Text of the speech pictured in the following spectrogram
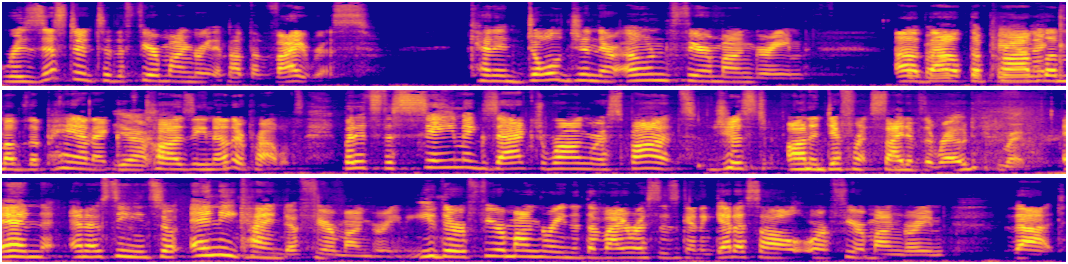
resistant to the fear mongering about the virus can indulge in their own fear mongering about, About the, the problem of the panic Yeah. causing other problems. But it's the same exact wrong response, just on a different side of the road. Right. And and I've seen so any kind of fear mongering, either fear mongering that the virus is going to get us all, or fear mongering that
